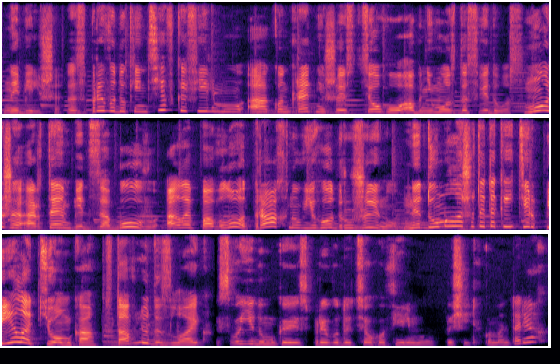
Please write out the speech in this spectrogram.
не більше. З приводу кінцівки фільму, а конкретніше з цього абнімоз до свідос. Може, Артем підзабув, але Павло трахнув його дружину. Не думала, що ти такий терпіла, Тьомка. Ставлю дизлайк. Свої думки з приводу цього фільму пишіть в коментарях.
